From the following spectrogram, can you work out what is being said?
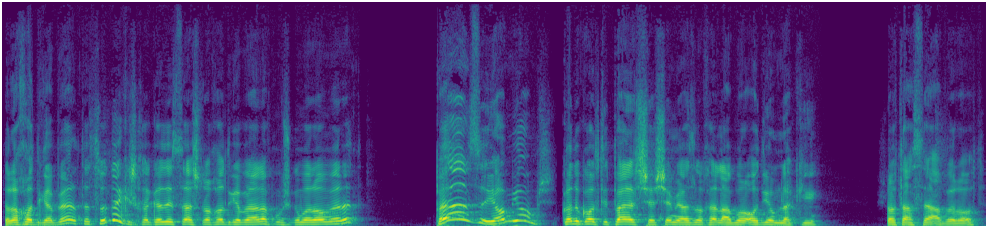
אתה לא יכול להתגבר? אתה צודק, יש לך כזה יצרה שאתה לא יכול להתגבר עליו, כמו שגמרא אומרת. תתפלל על זה יום יום. קודם כל תתפלל שהשם יעזור לך לעבור עוד יום נקי, שלא תעשה עבירות.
